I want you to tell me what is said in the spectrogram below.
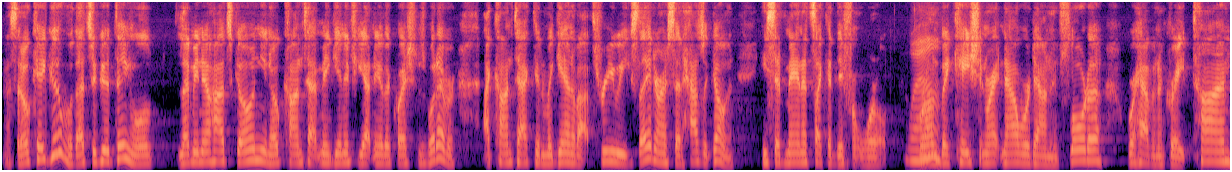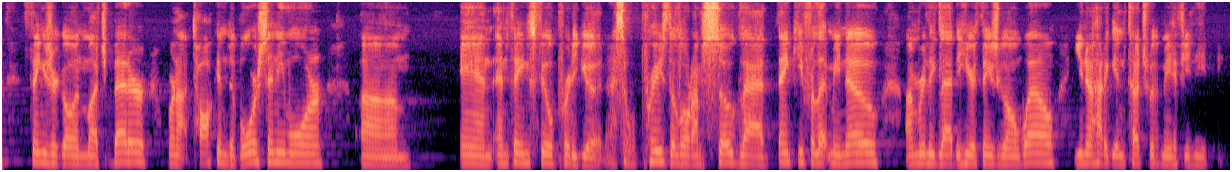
I said, "Okay, good. Well, that's a good thing. Well, let me know how it's going. You know, contact me again if you got any other questions, whatever." I contacted him again about three weeks later. I said, "How's it going?" He said, "Man, it's like a different world. We're on vacation right now. We're down in Florida. We're having a great time. Things are going much better. We're not talking divorce anymore. Um, and and things feel pretty good. I said, Well, praise the Lord. I'm so glad. Thank you for letting me know. I'm really glad to hear things are going well. You know how to get in touch with me if you need me.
